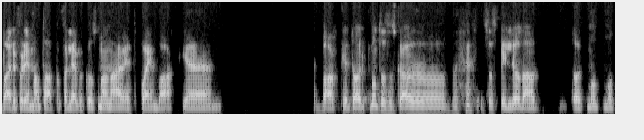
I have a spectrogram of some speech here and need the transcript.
bare fordi man taper for Leverkosen, man er jo ett poeng bak bak Dortmund. Og så, skal, så spiller jo da Dortmund mot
